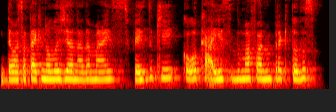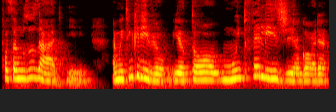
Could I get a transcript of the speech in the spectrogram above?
Então essa tecnologia nada mais fez do que colocar isso de uma forma para que todos possamos usar. E é muito incrível. E eu estou muito feliz de agora,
